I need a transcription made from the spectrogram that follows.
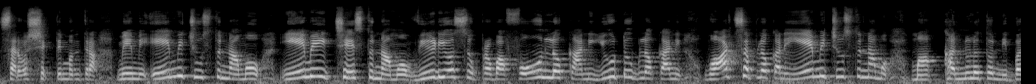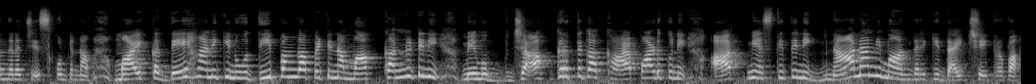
సర్వశక్తి మంత్ర మేము ఏమి చూస్తున్నామో ఏమి చేస్తున్నామో వీడియోస్ ప్రభా ఫోన్లో కానీ యూట్యూబ్లో కానీ వాట్సాప్లో కానీ ఏమి చూస్తున్నామో మా కన్నులతో నిబంధన చేసుకుంటున్నాం. మా యొక్క దేహానికి నువ్వు దీపంగా పెట్టిన మా కన్నుటిని మేము జాగ్రత్తగా కాపాడుకుని ఆత్మీయ స్థితిని జ్ఞానాన్ని మా అందరికీ దయచేయి ప్రభా.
